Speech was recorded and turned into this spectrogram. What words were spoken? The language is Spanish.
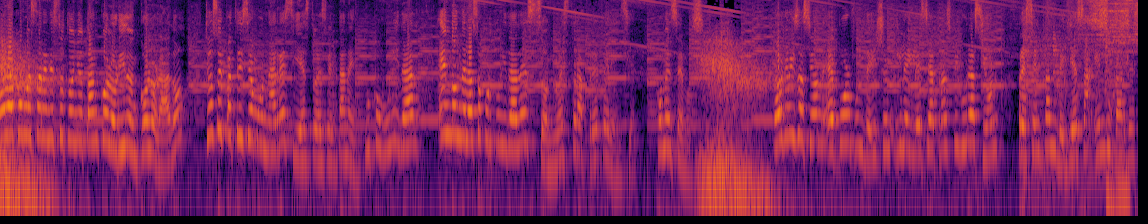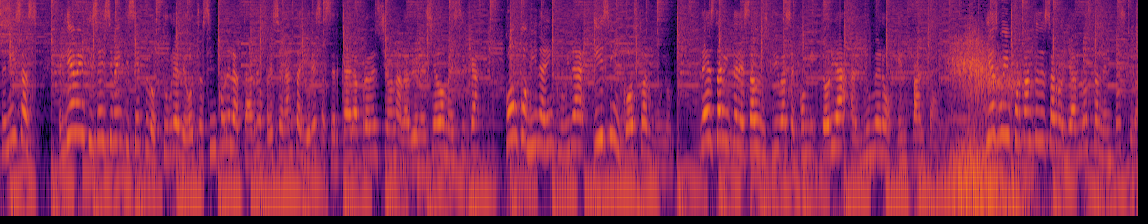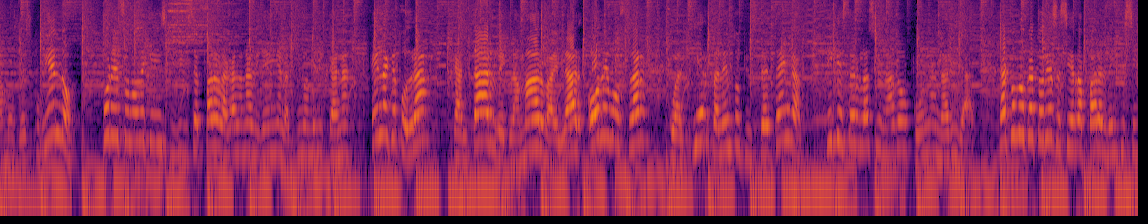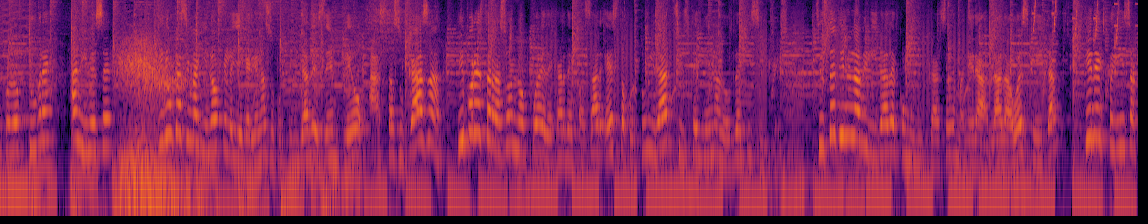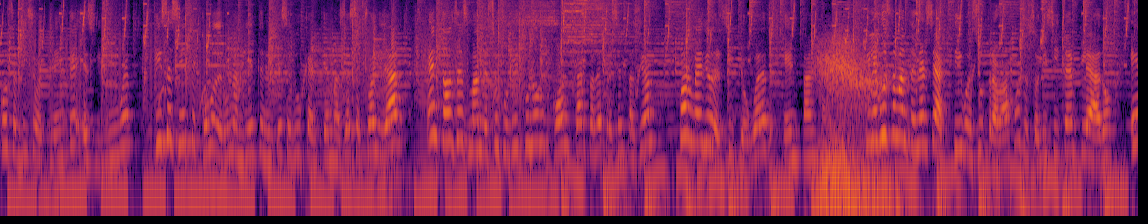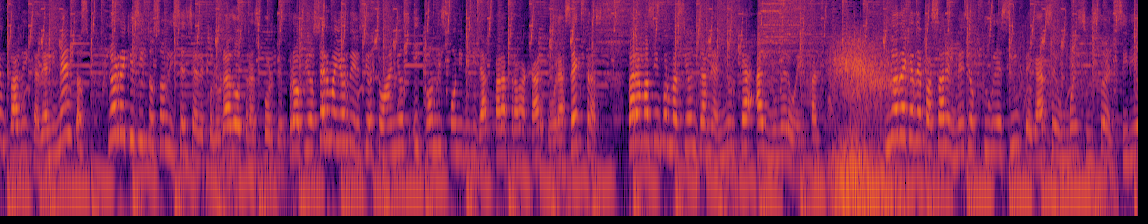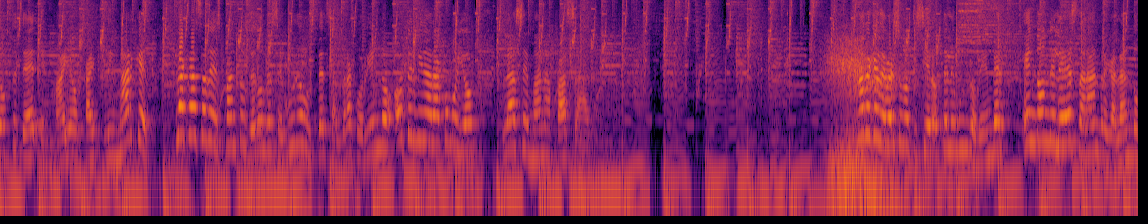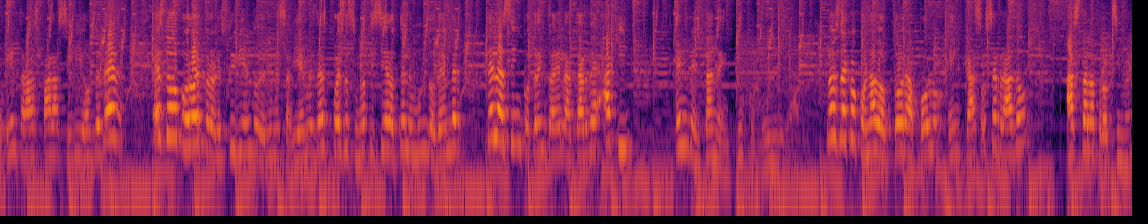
Hola, ¿cómo están en este otoño tan colorido en Colorado? Yo soy Patricia Monarres y esto es Ventana en tu comunidad, en donde las oportunidades son nuestra preferencia. Comencemos. La organización Epworth Foundation y la Iglesia Transfiguración presentan belleza en lugar de cenizas. El día 26 y 27 de octubre de 8 a 5 de la tarde ofrecerán talleres acerca de la prevención a la violencia doméstica con comida incluida y sin costo alguno. De estar inscríbase con Victoria al número en pantalla. Y es muy importante desarrollar los talentos que vamos descubriendo. Por eso no deje de inscribirse para la gala navideña latinoamericana en la que podrá cantar, reclamar, bailar o demostrar cualquier talento que usted tenga y que esté relacionado con la Navidad. La convocatoria se cierra para el 25 de octubre. Anímese. Y nunca se imaginó que le llegarían las oportunidades de empleo hasta su casa. Y por esta razón no puede dejar de pasar esta oportunidad si usted llena los requisitos. Si usted tiene la habilidad de comunicarse de manera hablada o escrita, tiene experiencia con servicio al cliente, es bilingüe y se siente cómodo en un ambiente en el que se educa en temas de sexualidad, entonces mande su currículum con carta de presentación por medio del sitio web en pantalla. Si le gusta mantenerse activo en su trabajo, se solicita empleado en fábrica de alimentos. Los requisitos son licencia de Colorado, transporte propio, ser mayor de 18 años y con disponibilidad para trabajar horas extras. Para más información, llame a Niurka al número en pantalla. Y no deje de pasar el mes de octubre sin pegarse un buen susto en City of the Dead en Mile High Flea Market, la casa de espantos de donde seguro usted saldrá corriendo o terminará como yo la semana pasada. Su noticiero Telemundo Denver, en donde le estarán regalando entradas para City of the Dead. Es todo por hoy, pero le estoy viendo de lunes a viernes después de su noticiero Telemundo Denver de las 5.30 de la tarde aquí en Ventana en tu comunidad. Los dejo con la doctora Apolo en caso cerrado. Hasta la próxima.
